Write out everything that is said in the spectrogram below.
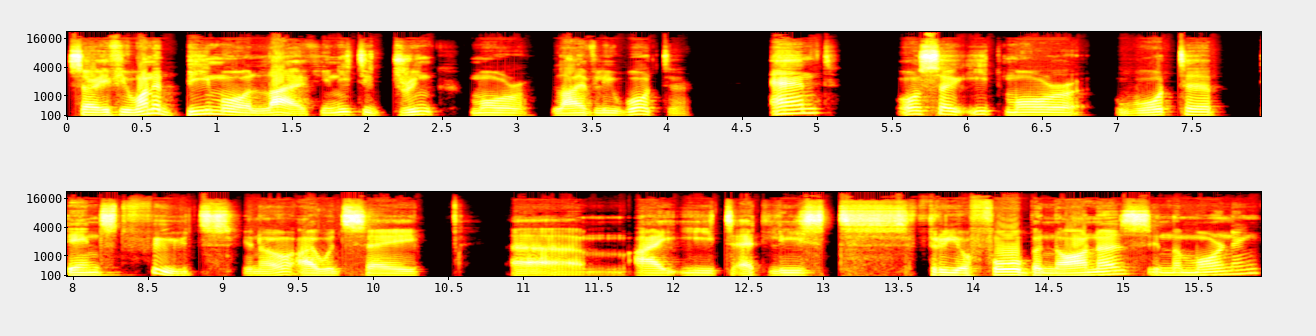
so if you want to be more alive you need to drink more lively water and also eat more water dense foods you know i would say um, I eat at least three or four bananas in the morning.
